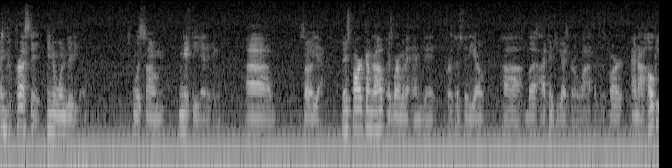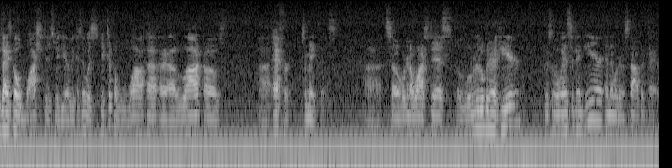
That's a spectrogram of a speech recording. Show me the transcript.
and compressed it into one video with some nifty editing. Um, so yeah, this part coming up is where I'm going to end it for this video. Uh, but I think you guys are gonna laugh at this part, and I hope you guys go watch this video because it was it took a lot uh, a lot of uh, effort to make this. Uh, so we're gonna watch this a little bit of here, this little incident here, and then we're gonna stop it there.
